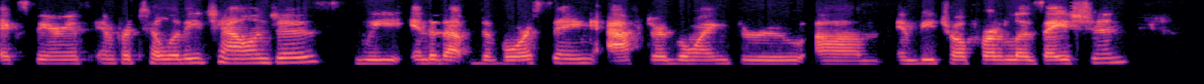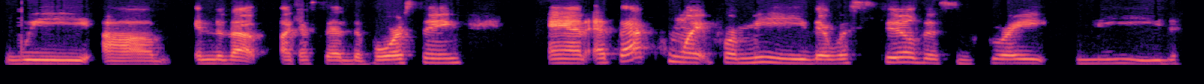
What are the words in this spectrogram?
experienced infertility challenges. We ended up divorcing after going through um, in vitro fertilization. We um, ended up, like I said, divorcing. And at that point, for me, there was still this great need,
